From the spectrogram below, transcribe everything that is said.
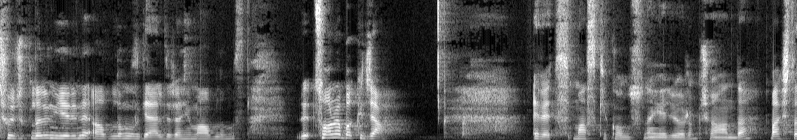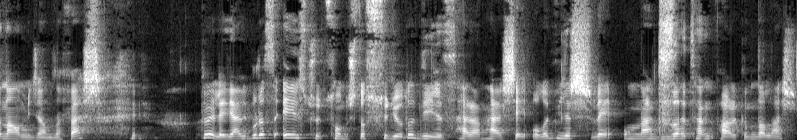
çocukların yerine ablamız geldi Rahim ablamız. Sonra bakacağım. Evet maske konusuna geliyorum şu anda. Baştan almayacağım Zafer. Böyle yani burası ev sonuçta stüdyoda değiliz. Her an her şey olabilir ve onlar da zaten farkındalar.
